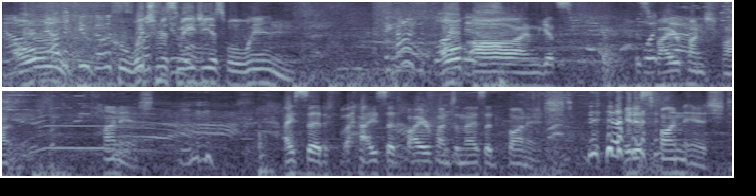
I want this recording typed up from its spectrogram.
Now, Oh, now the two ghosts. who- which Miss. Magius will win? They kind of just Oh, blocked oh, and gets his Foot fire back. punch fun- punished. I said I said fire punch and then I said funished. it is funished.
